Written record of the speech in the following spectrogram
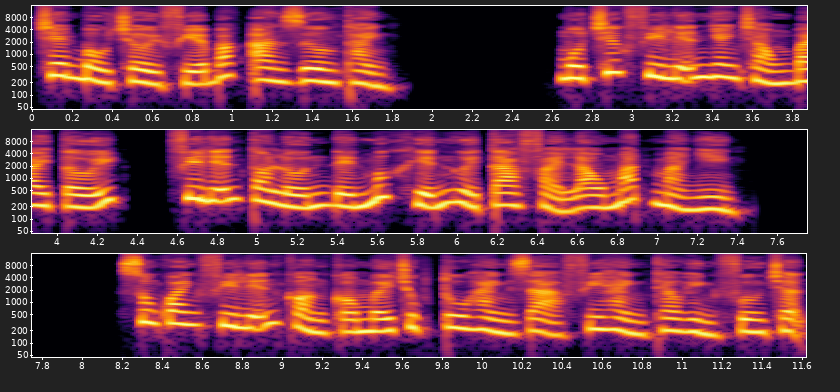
trên bầu trời phía bắc An Dương Thành, một chiếc phi liễn nhanh chóng bay tới, phi liễn to lớn đến mức khiến người ta phải lau mắt mà nhìn. Xung quanh phi liễn còn có mấy chục tu hành giả phi hành theo hình phương trận.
